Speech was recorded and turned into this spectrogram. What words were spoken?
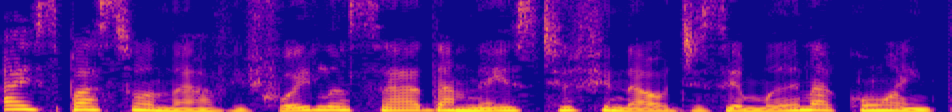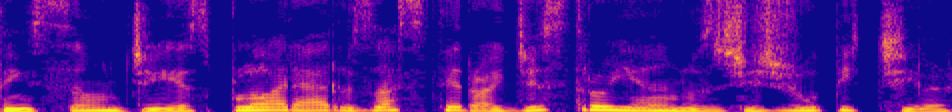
A espaçonave foi lançada neste final de semana com a intenção de explorar os asteroides troianos de Júpiter.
